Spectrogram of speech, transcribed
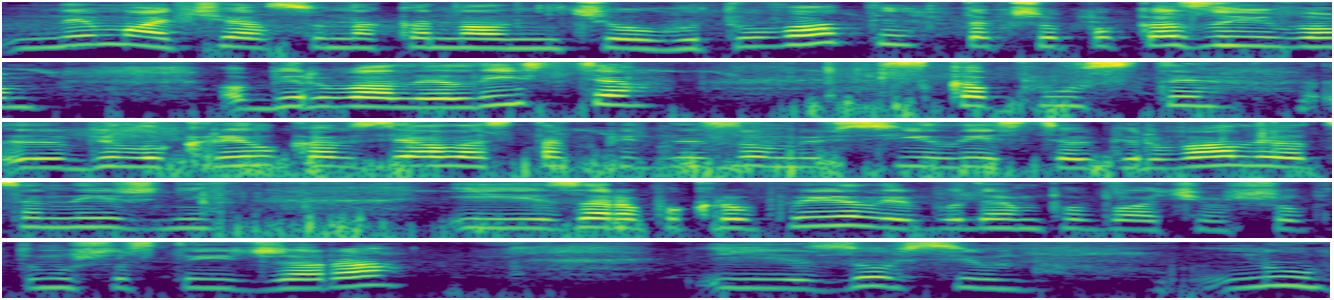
Нема часу на канал нічого готувати, так що показую вам. Обірвали листя з капусти. Е, Білокрилка взялась так під низом і всі листя обірвали, оце нижні. І зараз покропили, будемо побачимо, що, тому що стоїть жара. І зовсім, ну,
